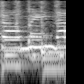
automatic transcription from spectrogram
Tell me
